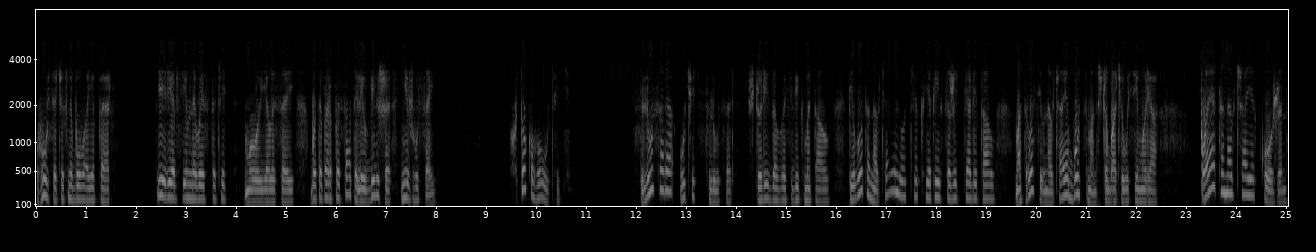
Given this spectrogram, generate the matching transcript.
гусячих не буває пер? Пір'я всім не вистачить, мовив Ялисей, бо тепер писателів більше, ніж гусей. Хто кого учить? Слюсаря учить слюсар, що різав весь вік метал, пілота навчає льотчик, який все життя літав, матросів навчає боцман, що бачив усі моря, поета навчає кожен,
